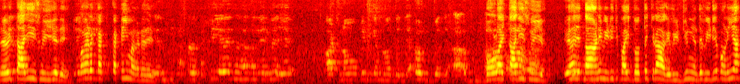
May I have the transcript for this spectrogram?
ਇਹ ਵੀ ਤਾਜੀ ਸੂਈ ਜੇ ਦੇ ਮਗਰ ਕੱਟ- ਕੱਟੀ ਮਗਰ ਦੇ ਕੱਟੀ ਇਹਦੇ ਥੱਲੇ ਵੀ ਹਜੇ 8-9 ਕਿਲੋ ਦੂਜਾ ਉਹ ਦੂਜਾ ਬੌਲਾ ਤਾਜੀ ਸੂਈ ਹੈ ਇਹ ਹਜੇ ਤਾਂ ਨਹੀਂ ਵੀਡੀਓ ਚ ਪਾਈ ਦੁੱਧ ਤੇ ਚੜਾ ਕੇ ਵੀਡੀਓ ਨਹੀਂ ਆਂਦੇ ਵੀਡੀਓ ਪਾਉਣੀ ਆ।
